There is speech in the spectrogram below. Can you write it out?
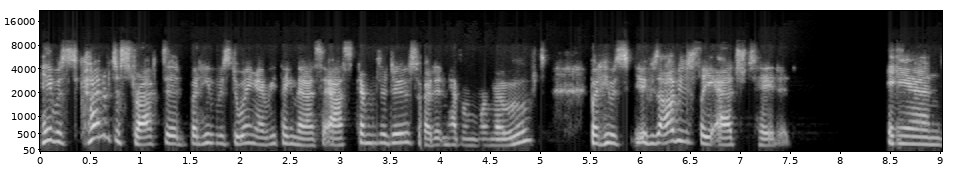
he was kind of distracted, but he was doing everything that I asked him to do, so I didn't have him removed. But he was he was obviously agitated and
